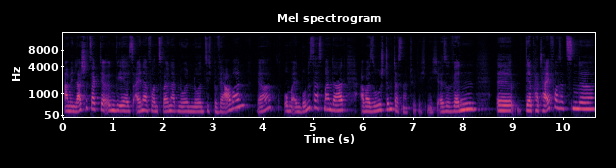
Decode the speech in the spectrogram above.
Armin Laschet sagt ja irgendwie, er ist einer von 299 Bewerbern, ja, um ein Bundestagsmandat, aber so stimmt das natürlich nicht. Also wenn äh, der Parteivorsitzende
